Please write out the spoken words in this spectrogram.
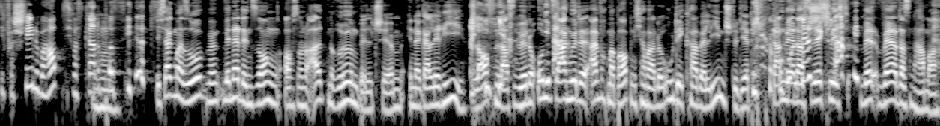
die verstehen überhaupt nicht, was gerade passiert. Mhm. Ich sag mal so, wenn, wenn er den Song auf so einem alten Röhrenbildschirm in der Galerie laufen lassen würde und sagen würde, einfach mal behaupten, ich habe an der UDK Berlin studiert, dann wäre das wirklich, wäre wär das ein Hammer.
